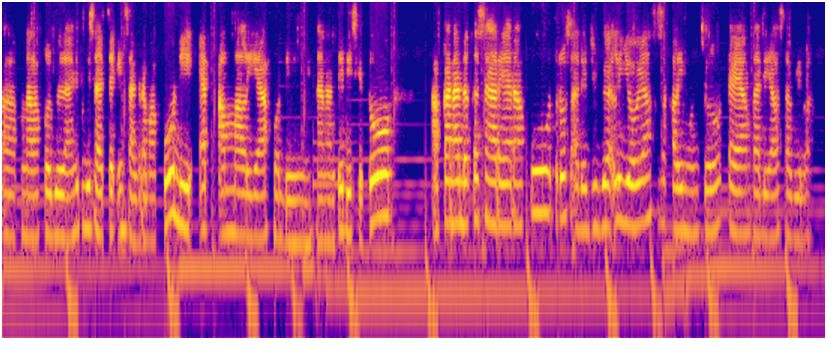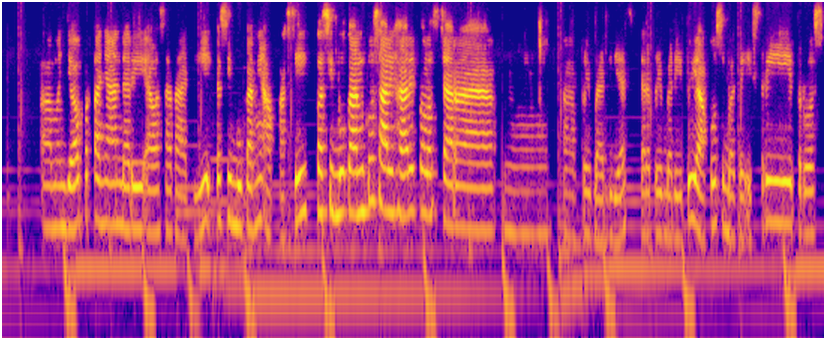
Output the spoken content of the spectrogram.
uh, kenal aku lebih lanjut bisa cek Instagram aku di @amaliahode. Nah, nanti di situ akan ada keseharian aku terus ada juga Leo yang sesekali muncul kayak yang tadi Elsa bilang uh, menjawab pertanyaan dari Elsa tadi kesibukannya apa sih kesibukanku sehari-hari kalau secara hmm, uh, pribadi ya secara pribadi itu ya aku sebagai istri terus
